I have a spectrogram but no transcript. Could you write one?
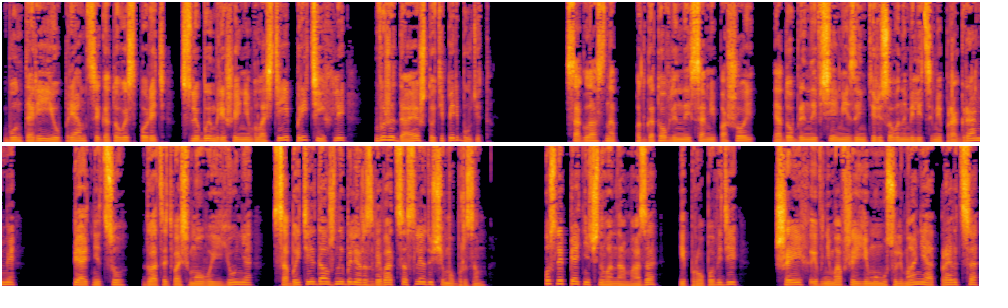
Бунтари и упрямцы, готовые спорить с любым решением властей, притихли, выжидая, что теперь будет. Согласно подготовленной сами Пашой и одобренной всеми заинтересованными лицами программе, в пятницу, 28 июня, события должны были развиваться следующим образом. После пятничного намаза и проповеди шейх и внимавшие ему мусульмане отправятся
